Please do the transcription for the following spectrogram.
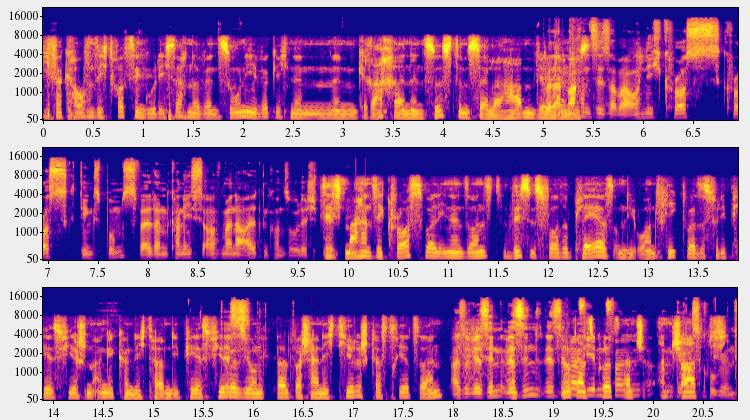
Die verkaufen sich trotzdem gut. Ich sag nur, wenn Sony wirklich einen, einen Gracher, einen System Seller haben will. Ja, aber dann, dann machen sie es aber auch nicht Cross, Cross Dingsbums, weil dann kann ich es auf meiner alten Konsole spielen. Das machen sie Cross, weil ihnen sonst This is for the Players um die Ohren fliegt, weil sie es für die PS4 schon angekündigt haben. Die PS4-Version wird halt wahrscheinlich tierisch kastriert sein. Also wir sind, wir sind, wir sind nur auf jeden kurz, Fall an, an Glaskugeln.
